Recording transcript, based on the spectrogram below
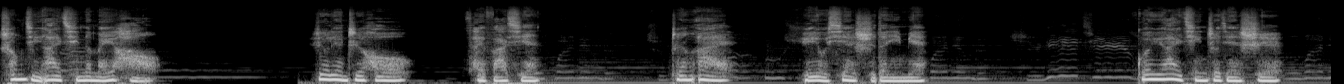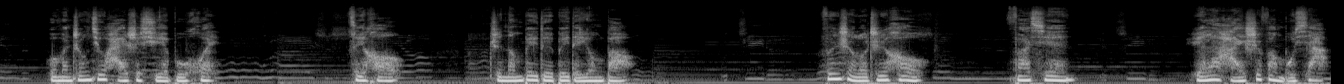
憧憬爱情的美好。热恋之后，才发现真爱也有现实的一面。关于爱情这件事，我们终究还是学不会。最后，只能背对背的拥抱。分手了之后，发现原来还是放不下。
